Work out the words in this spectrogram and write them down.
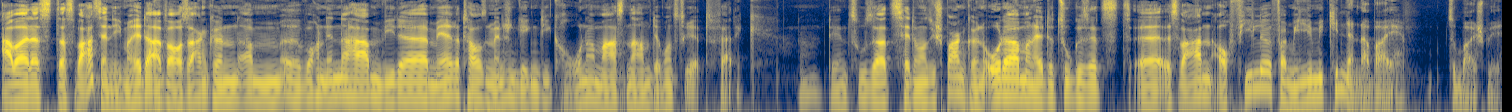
Aber das, das war es ja nicht. Man hätte einfach auch sagen können, am äh, Wochenende haben wieder mehrere tausend Menschen gegen die Corona-Maßnahmen demonstriert. Fertig. Den Zusatz hätte man sich sparen können. Oder man hätte zugesetzt, äh, es waren auch viele Familien mit Kindern dabei, zum Beispiel.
